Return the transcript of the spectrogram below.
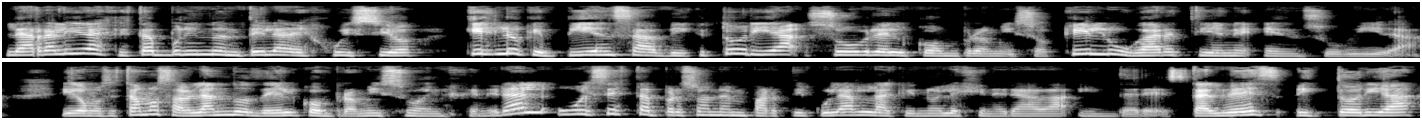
la realidad es que está poniendo en tela de juicio ¿Qué es lo que piensa Victoria sobre el compromiso? ¿Qué lugar tiene en su vida? Digamos, ¿estamos hablando del compromiso en general o es esta persona en particular la que no le generaba interés? Tal vez Victoria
